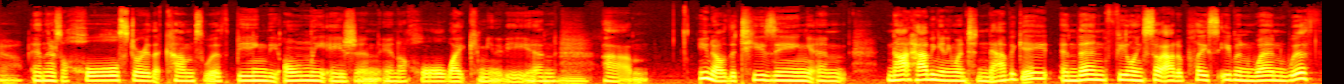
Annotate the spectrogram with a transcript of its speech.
Yeah. And there's a whole story that comes with being the only Asian in a whole white community and, Mm-hmm. um, you know, the teasing and not having anyone to navigate and then feeling so out of place even when with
